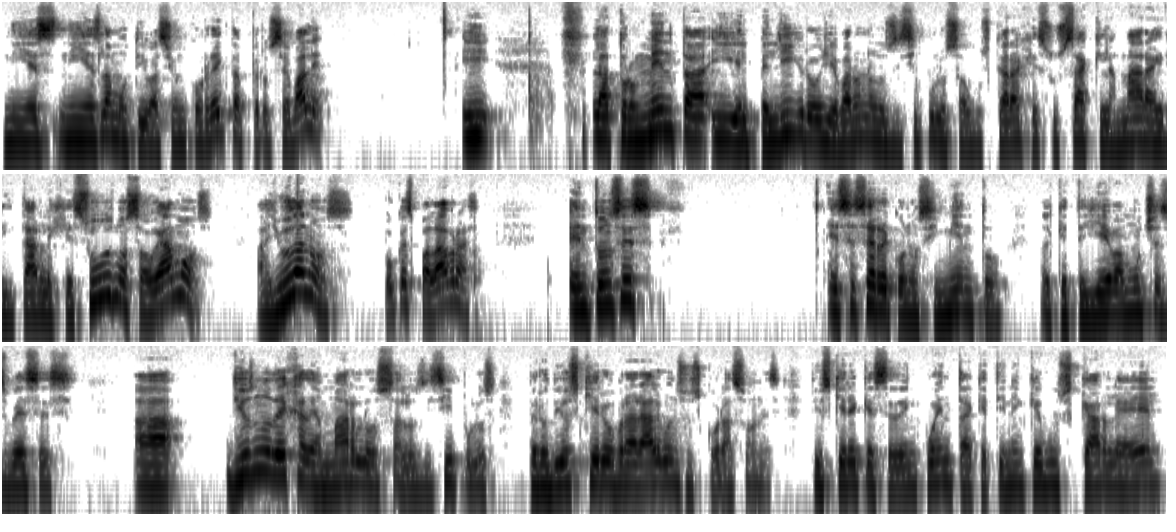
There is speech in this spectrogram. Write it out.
ni es, ni es la motivación correcta, pero se vale. Y la tormenta y el peligro llevaron a los discípulos a buscar a Jesús, a clamar, a gritarle, Jesús, nos ahogamos, ayúdanos, pocas palabras. Entonces, es ese reconocimiento al que te lleva muchas veces a... Dios no deja de amarlos a los discípulos, pero Dios quiere obrar algo en sus corazones. Dios quiere que se den cuenta que tienen que buscarle a Él,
